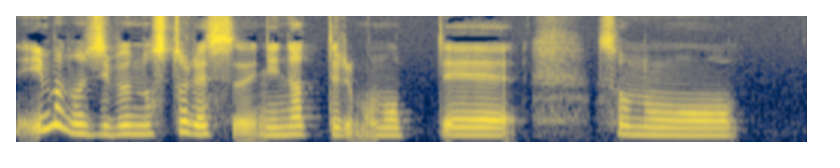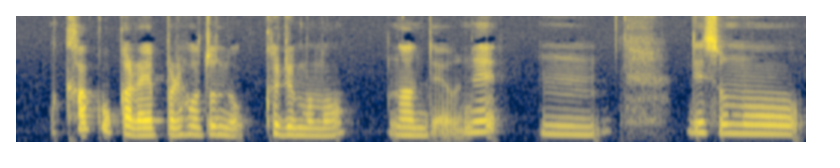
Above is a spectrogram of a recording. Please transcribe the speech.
今の自分のストレスになってるものってその過去からやっぱりほとんど来るものなんだよね。うん、でその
